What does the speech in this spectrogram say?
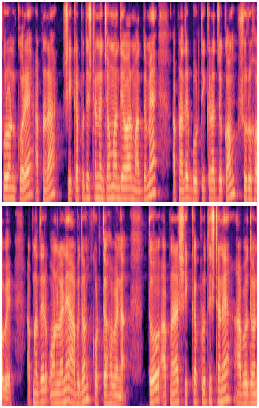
পূরণ করে আপনারা শিক্ষা প্রতিষ্ঠানে জমা দেওয়ার মাধ্যমে আপনাদের ভর্তি কার্যক্রম শুরু হবে। আপনাদের অনলাইনে আবেদন করতে হবে না। তো আপনারা শিক্ষা প্রতিষ্ঠানে আবেদন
